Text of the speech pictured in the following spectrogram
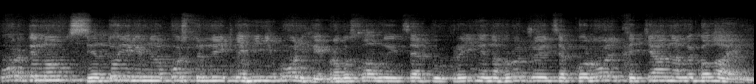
Орденом Святої Рівноапостольної княгині Ольги Православної церкви України нагороджується король Тетяна Миколаївна.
